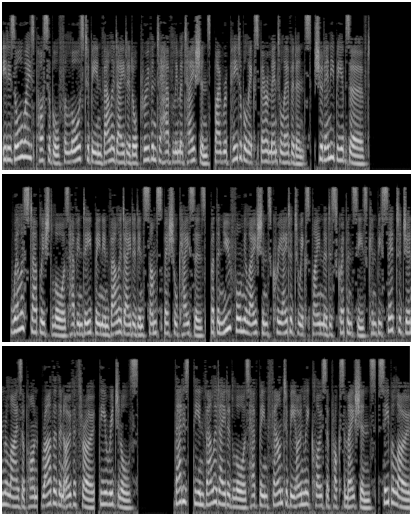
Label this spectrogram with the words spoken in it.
It is always possible for laws to be invalidated or proven to have limitations, by repeatable experimental evidence, should any be observed. Well-established laws have indeed been invalidated in some special cases, but the new formulations created to explain the discrepancies can be said to generalize upon, rather than overthrow, the originals. That is, the invalidated laws have been found to be only close approximations see below,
